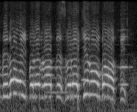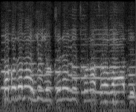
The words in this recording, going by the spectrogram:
підавай перебрати смереки рубати, та буде в чинельничку ночувати.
